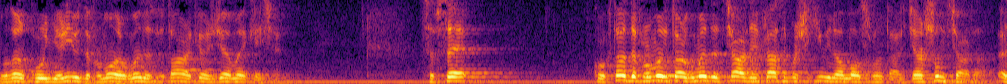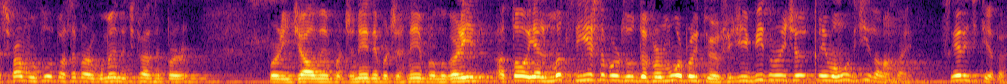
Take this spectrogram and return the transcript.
Domethënë kur njeriu deformon argumentet fetare, kjo është gjë më e keqe. Sepse kur këta deformojnë këto argumente të qarta që flasin për shikimin e Allahut subhanahu wa taala, që janë shumë të qarta. E çfarë mund të thotë pastaj për argumente që flasin për për ringjalljen, për xhenetin, për xhehenemin, për llogarinë, ato janë më të thjeshta për t'u deformuar prej këtyre. Kështu që i bie domethënë që me mohu të gjitha pastaj. S'ngeli gjë tjetër.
